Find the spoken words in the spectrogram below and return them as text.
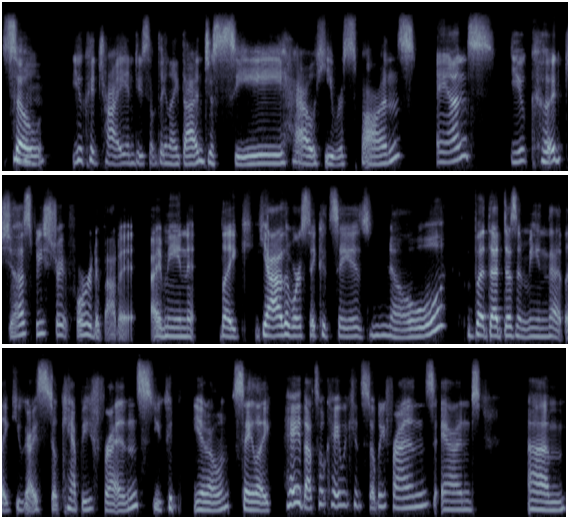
So Mhm. you could try and do something like that and just see how he responds. And you could just be straightforward about it. I mean like yeah the worst they could say is no but that doesn't mean that like you guys still can't be friends. You could you know say like hey that's okay we can still be friends and um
